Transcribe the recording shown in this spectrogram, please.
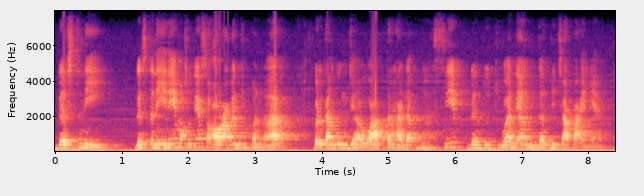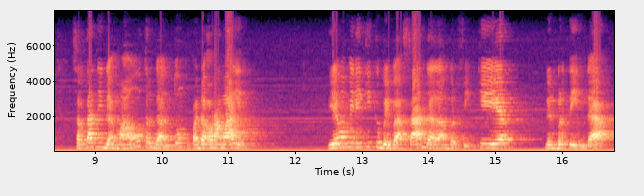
destiny. Destiny ini maksudnya seorang entrepreneur bertanggung jawab terhadap nasib dan tujuan yang hendak dicapainya, serta tidak mau tergantung kepada orang lain. Dia memiliki kebebasan dalam berpikir dan bertindak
